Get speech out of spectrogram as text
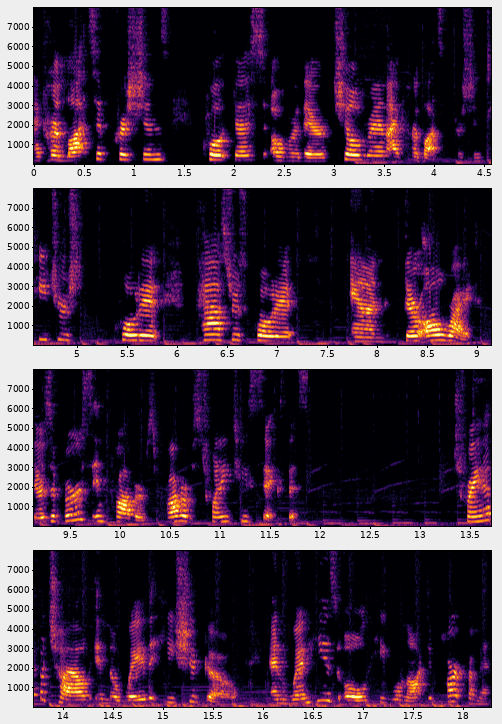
I've heard lots of Christians quote this over their children. I've heard lots of Christian teachers quote it, pastors quote it, and they're all right. There's a verse in Proverbs, Proverbs 22 6, that says, Train up a child in the way that he should go, and when he is old, he will not depart from it.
